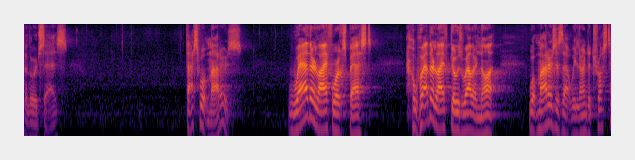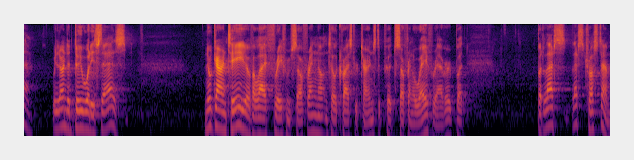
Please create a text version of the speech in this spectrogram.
the Lord says. That's what matters. Whether life works best, whether life goes well or not, what matters is that we learn to trust Him. We learn to do what He says. No guarantee of a life free from suffering, not until Christ returns to put suffering away forever, but, but let's, let's trust Him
